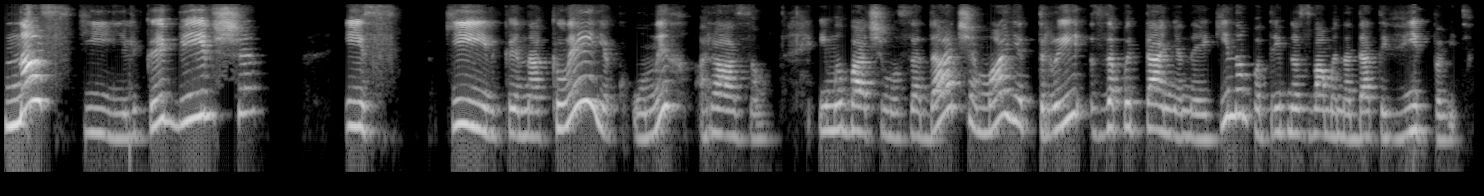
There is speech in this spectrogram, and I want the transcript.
Наскільки більше? І скільки наклейок у них разом? І ми бачимо, задача має три запитання, на які нам потрібно з вами надати відповідь.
